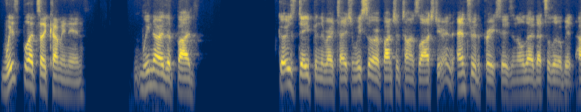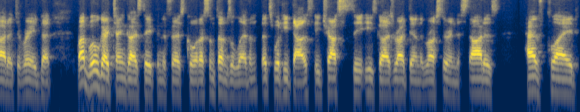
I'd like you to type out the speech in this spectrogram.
with Bledsoe coming in, we know that Bud goes deep in the rotation. We saw a bunch of times last year and, and through the preseason, although that's a little bit harder to read, that Bud will go 10 guys deep in the first quarter, sometimes 11. That's what he does. He trusts his guys right down the roster, and the starters have played –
